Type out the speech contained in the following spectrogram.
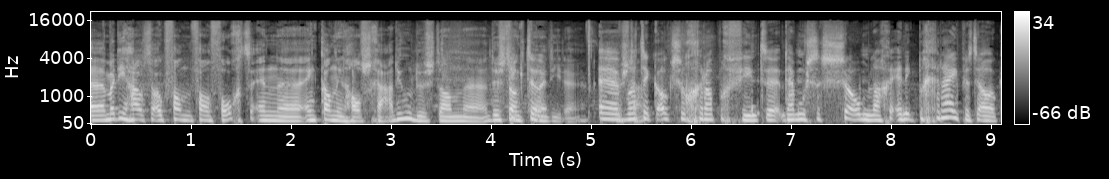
Uh, maar die houdt ook van, van vocht en, uh, en kan in half schaduw. Dus dan, uh, dus dan Victor, kunnen die er wat ik ook zo grappig vind, uh, daar moest ik zo om lachen. En ik begrijp het ook.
